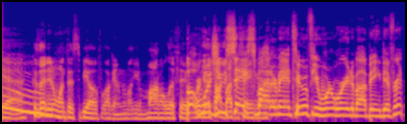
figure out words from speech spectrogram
Yeah, because I didn't want this to be a fucking like, monolithic. But we're gonna would you about say. Spider-Man 2 if you weren't worried about being different?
